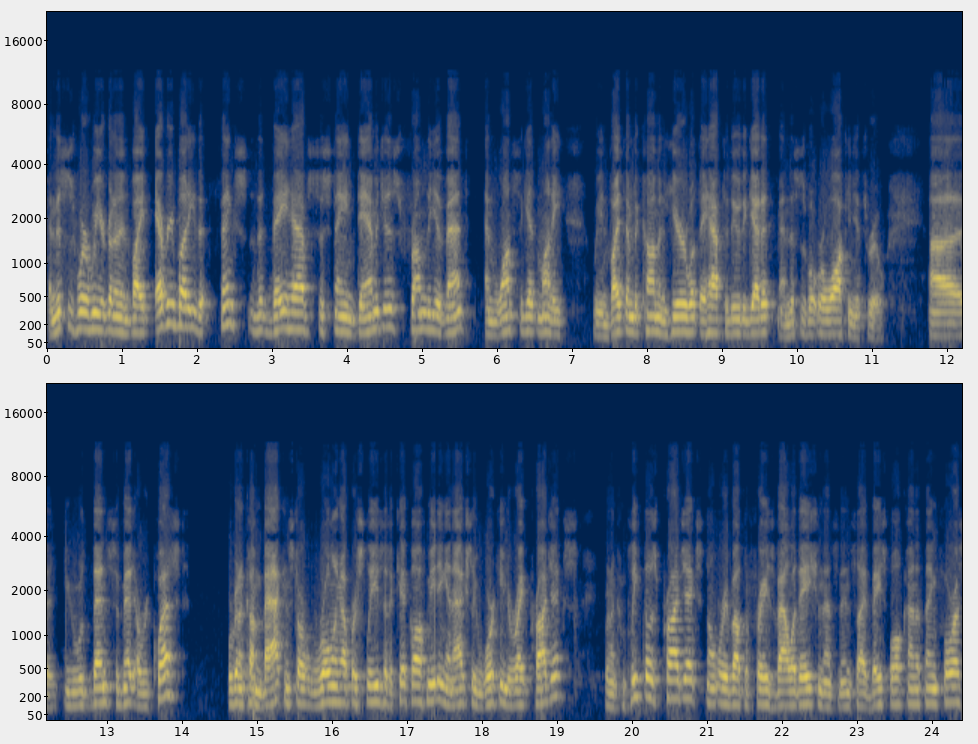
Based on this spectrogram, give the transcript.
And this is where we are going to invite everybody that thinks that they have sustained damages from the event and wants to get money. We invite them to come and hear what they have to do to get it, and this is what we're walking you through. Uh, you will then submit a request. We're going to come back and start rolling up our sleeves at a kickoff meeting and actually working to write projects. Going to complete those projects. Don't worry about the phrase validation. That's an inside baseball kind of thing for us.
